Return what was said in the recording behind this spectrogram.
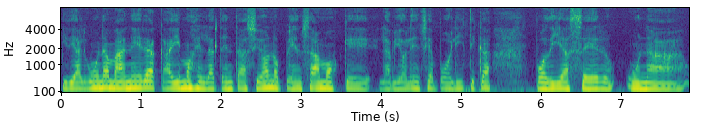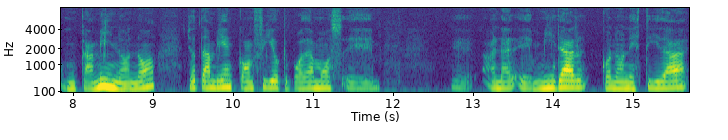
y de alguna manera caímos en la tentación o pensamos que la violencia política podía ser una, un camino, ¿no? Yo también confío que podamos eh, eh, mirar con honestidad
